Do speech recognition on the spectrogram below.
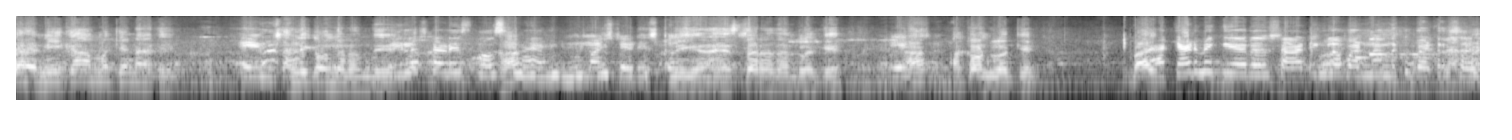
ఏరా నీకా అమ్మకే నాది? తల్లికి ఉందనుంది నీకు వేస్తారా దాంట్లోకి? అకౌంట్లోకి బాయ్ అకాడమిక్ ఇయర్ స్టార్టింగ్లో పడినందుకు బెటర్ సార్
